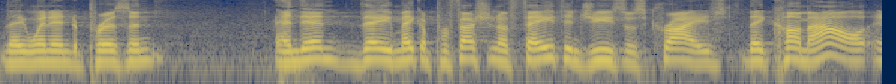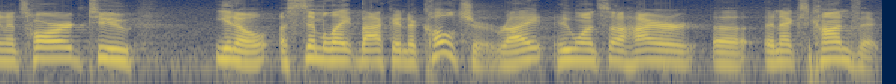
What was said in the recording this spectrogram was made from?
they went into prison. And then they make a profession of faith in Jesus Christ. They come out, and it's hard to, you know, assimilate back into culture, right? Who wants to hire uh, an ex convict?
